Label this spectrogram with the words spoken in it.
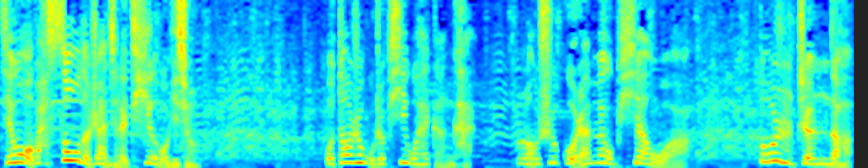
结果我爸嗖的站起来踢了我一脚，我当时捂着屁股还感慨：老师果然没有骗我啊，都是真的。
